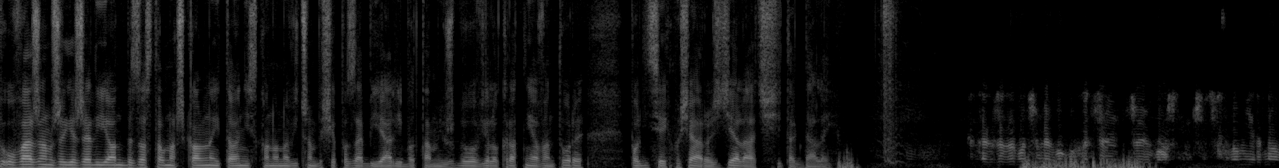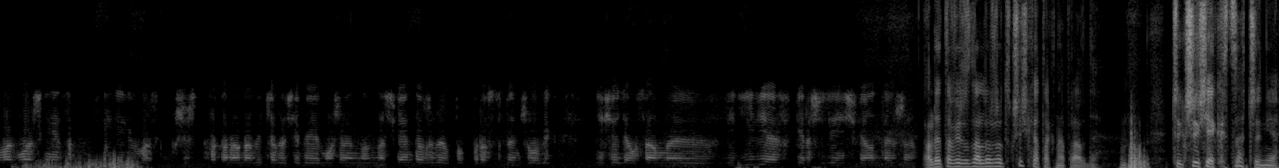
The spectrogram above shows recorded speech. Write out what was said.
uważam, że jeżeli on by został na szkolnej, to oni z Kononowiczem by się pozabijali, bo tam już było wielokrotnie awantury, policja ich musiała rozdzielać i tak dalej. Także zobaczymy w ogóle, czy, czy właśnie, czy Sławomir Nowak właśnie właśnie Krzysztofa Kononowicza do siebie może na, na święta, żeby po prostu ten człowiek nie siedział sam y, w Wigilię, w pierwszy dzień świąt, także Ale to wiesz, zależy od Krzyśka tak naprawdę. czy Krzysiek chce, czy nie.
